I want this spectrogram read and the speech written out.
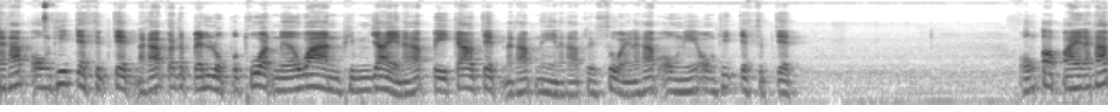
นะครับ องค์ที่ 77 นะครับ ก็จะเป็นหลวงปู่ทวดเนื้อว่านพิมพ์ใหญ่นะครับ ปี 97 นะครับ นี่นะครับสวยๆนะครับ องค์นี้องค์ที่ 77 องค์ต่อไปนะครับ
